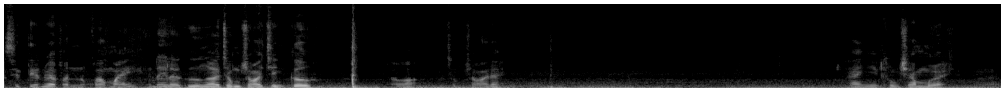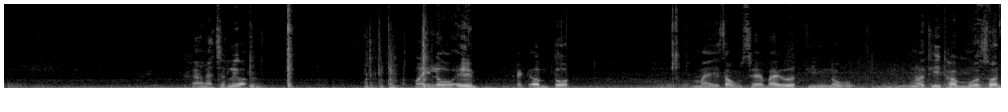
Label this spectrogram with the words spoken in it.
sẽ tiến về phần khoang máy. Đây là gương à, chống chói chỉnh cơ. Đó, chống chói đây. 2010 khá là chất lượng. Máy nổ êm, cách âm tốt. Máy dòng xe Vios thì nổ cũng là thì thầm mùa xuân.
